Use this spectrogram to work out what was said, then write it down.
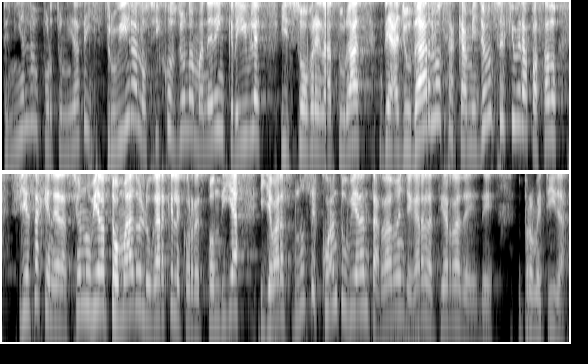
tenían la oportunidad de instruir a los hijos de una manera increíble y sobrenatural, de ayudarlos a caminar. Yo no sé qué hubiera pasado si esa generación hubiera tomado el lugar que le correspondía y llevara, no sé cuánto hubieran tardado en llegar a la tierra de, prometida.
